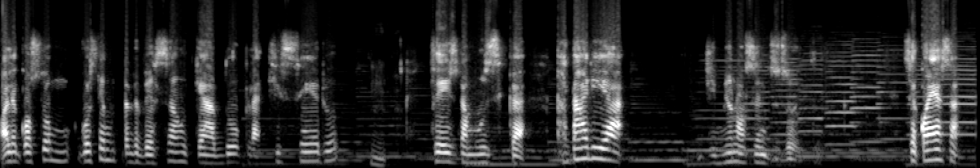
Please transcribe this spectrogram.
Olha, gostou, gostei muito da versão que a dupla Kisero fez da música Canaria de 1918. Você conhece? A...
